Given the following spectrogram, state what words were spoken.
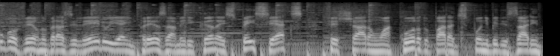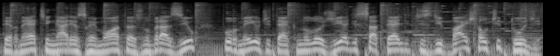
O governo brasileiro e a empresa americana SpaceX fecharam um acordo para disponibilizar internet em áreas remotas no Brasil por meio de tecnologia de satélites de baixa altitude.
